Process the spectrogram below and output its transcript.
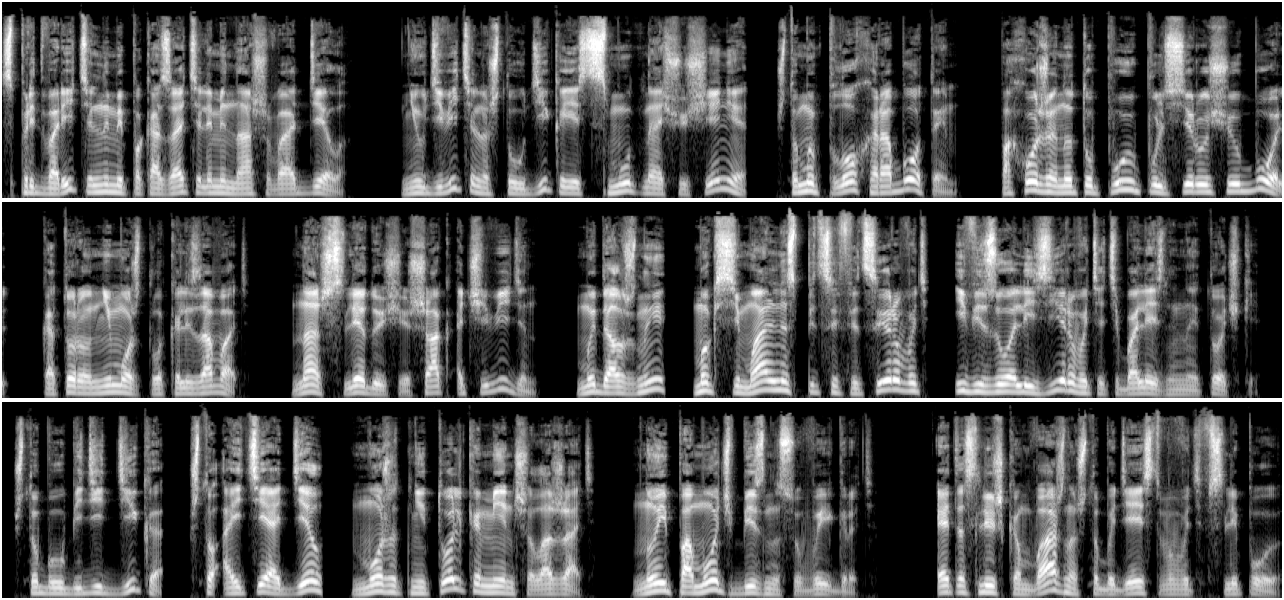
с предварительными показателями нашего отдела. Неудивительно, что у Дика есть смутное ощущение, что мы плохо работаем, похожее на тупую пульсирующую боль, которую он не может локализовать. Наш следующий шаг очевиден. Мы должны максимально специфицировать и визуализировать эти болезненные точки, чтобы убедить Дика, что IT-отдел может не только меньше ложать, но и помочь бизнесу выиграть. Это слишком важно, чтобы действовать вслепую,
